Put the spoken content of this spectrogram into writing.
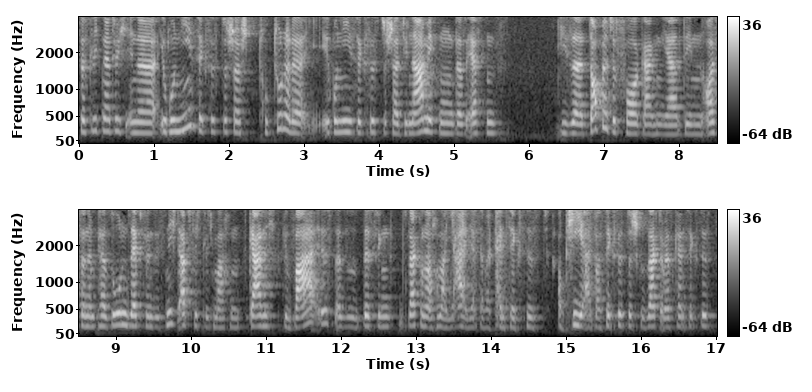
das liegt natürlich in der Ironie sexistischer Strukturen oder Ironie sexistischer Dynamiken, dass erstens dieser doppelte Vorgang ja den äußernden Personen, selbst wenn sie es nicht absichtlich machen, gar nicht gewahr ist. Also deswegen sagt man auch immer, ja, er ist aber kein Sexist. Okay, er hat was sexistisch gesagt, aber er ist kein Sexist.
